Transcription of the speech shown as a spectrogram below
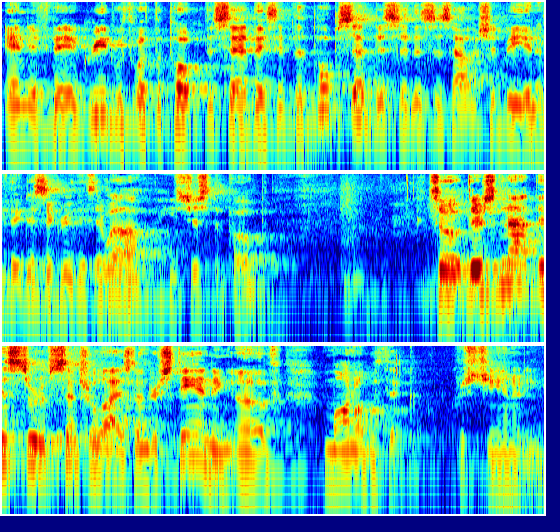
and if they agreed with what the Pope said, they said, the Pope said this, and this is how it should be. And if they disagreed, they said, well, he's just the Pope. So there's not this sort of centralized understanding of monolithic Christianity.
